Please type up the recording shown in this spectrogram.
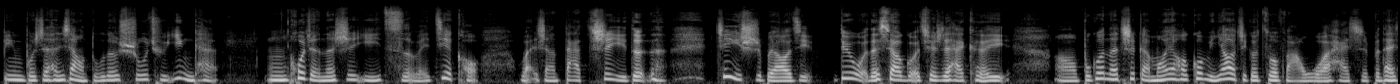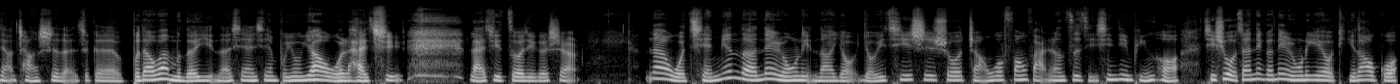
并不是很想读的书去硬看。嗯，或者呢是以此为借口晚上大吃一顿，这一试不要紧，对我的效果确实还可以。嗯，不过呢，吃感冒药和过敏药这个做法我还是不太想尝试的。这个不到万不得已呢，现在先不用药物来去来去做这个事儿。那我前面的内容里呢，有有一期是说掌握方法让自己心境平和。其实我在那个内容里也有提到过，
